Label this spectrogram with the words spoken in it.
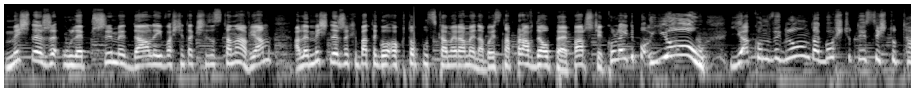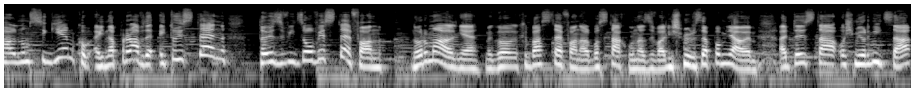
myślę, że ulepszymy dalej, właśnie tak się zastanawiam, ale myślę, że chyba tego Octopus kameramena, bo jest naprawdę OP. Patrzcie, kolejny po... Yo! Jak on wygląda, gościu, ty jesteś totalną sygiemką. Ej, naprawdę, ej, to jest ten! To jest widzowie Stefan. Normalnie. My go chyba Stefan albo Stachu nazywaliśmy, już zapomniałem. Ale to jest ta ośmiornica,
